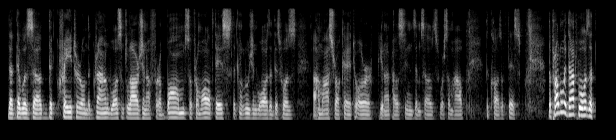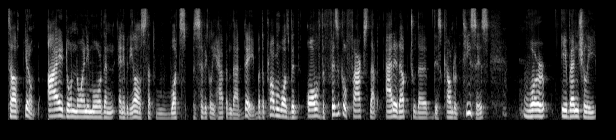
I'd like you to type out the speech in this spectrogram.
that there was uh, the crater on the ground wasn't large enough for a bomb. So from all of this, the conclusion was that this was a Hamas rocket, or you know, Palestinians themselves were somehow the cause of this. The problem with that was that uh, you know I don't know any more than anybody else that what specifically happened that day. But the problem was with all of the physical facts that added up to the this counter thesis were eventually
